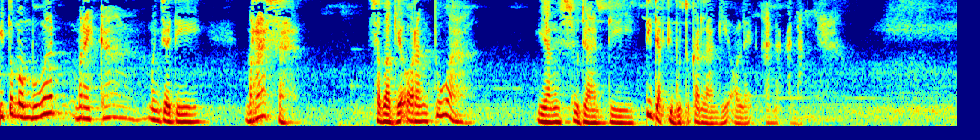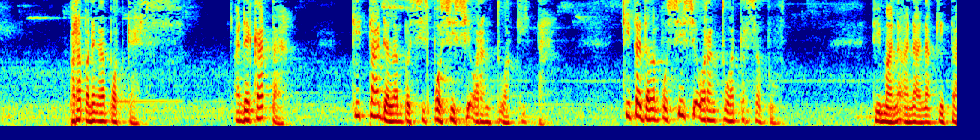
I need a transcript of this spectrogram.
itu membuat mereka menjadi merasa sebagai orang tua yang sudah di, tidak dibutuhkan lagi oleh anak-anak. Para pendengar podcast, andai kata kita dalam posisi, posisi orang tua kita, kita dalam posisi orang tua tersebut, di mana anak-anak kita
